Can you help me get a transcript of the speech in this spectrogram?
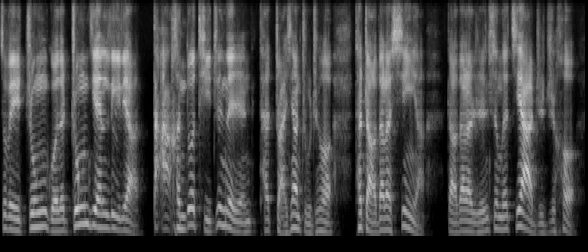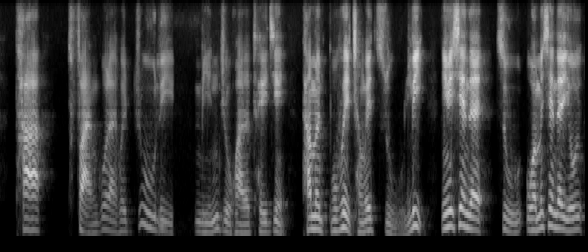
作为中国的中坚力量，大很多体制内人，他转向主之后，他找到了信仰，找到了人生的价值之后，他反过来会助力民主化的推进，他们不会成为阻力，因为现在阻我们现在有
